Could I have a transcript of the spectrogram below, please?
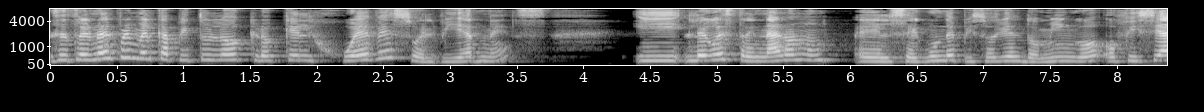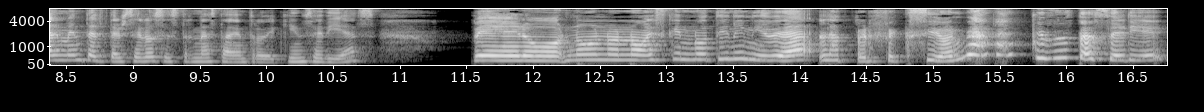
se estrenó el primer capítulo creo que el jueves o el viernes y luego estrenaron el segundo episodio el domingo. Oficialmente el tercero se estrena hasta dentro de 15 días. Pero no, no, no, es que no tienen idea la perfección que es esta serie.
